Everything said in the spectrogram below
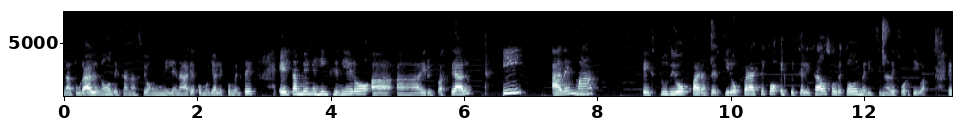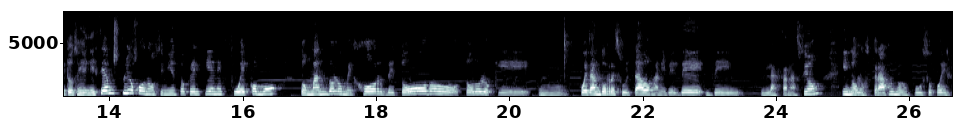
natural, ¿no? De sanación milenaria, como ya les comenté. Él también es ingeniero aeroespacial y además estudió para ser quiropráctico especializado sobre todo en medicina deportiva. Entonces, en ese amplio conocimiento que él tiene fue como tomando lo mejor de todo, todo lo que mm, fue dando resultados a nivel de, la sanación y nos los trajo y nos los puso pues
